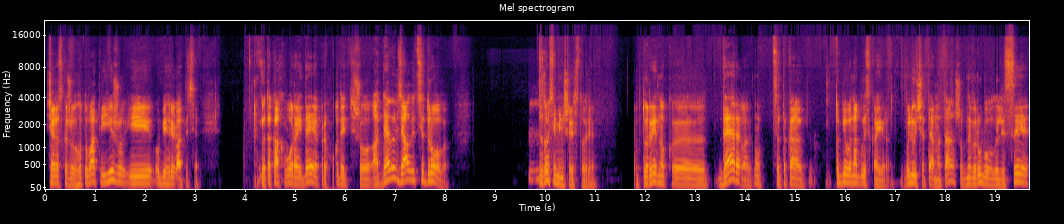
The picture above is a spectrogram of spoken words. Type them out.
Ще раз кажу: готувати їжу і обігріватися. І отака хвора ідея приходить, що а де ви взяли ці дрова? Це зовсім інша історія. Тобто ринок е, дерева, ну, це така, тобі вона близька, Іра. Болюча тема, та? щоб не вирубували ліси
